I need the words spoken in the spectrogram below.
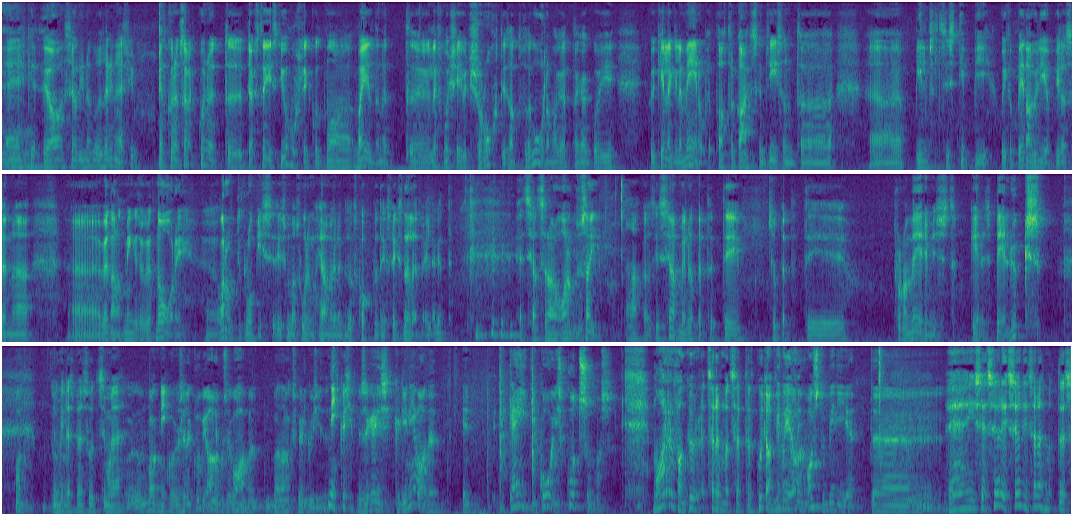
ehk ja see oli nagu selline asi, et kui nüüd, kui nüüd äh, peaks täiesti juhuslikult, ma, ma eeldan, et äh, Lev Moisheevitš Ruhti ei sattu seda kuulama, et aga kui, kui kellelegi meenub, et aastal kaheksakümmend viis on ta äh, ilmselt siis tipi või ka pedaüliõpilasena äh, vedanud mingisuguseid noori äh, arvutiklubisse, siis ma suurima heameelega saaks kokku ja teeks väiksed õlled välja, et et sealt see laulu alguse sai. aga siis seal meil õpetati, õpetati programmeerimist keeles BL1 milles me suutsime ma, ma selle klubi alguse koha pealt ma tahaks veel küsida. nii küsi. ja see käis ikkagi niimoodi, et, et käidi koolis kutsumas. ma arvan küll, et selles mõttes, et, et kuidagi või ei olnud vastupidi, et äh, ei, see, see oli, see oli selles mõttes,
